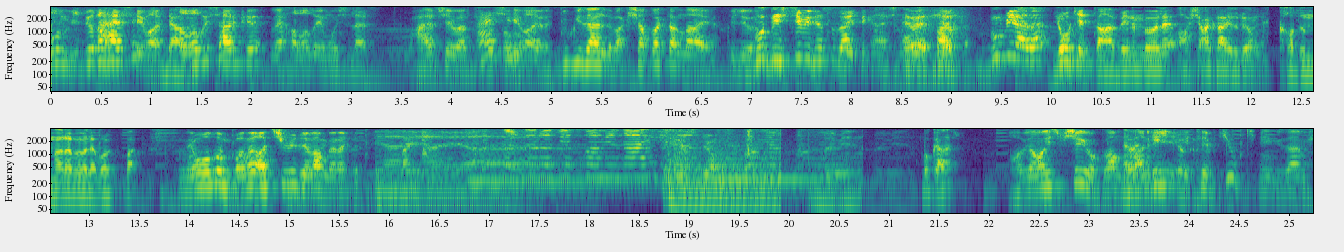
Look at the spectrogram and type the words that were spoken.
Oğlum videoda her şey var. Ya. Havalı şarkı ve havalı emojiler. Her şey var. Her TikTok'ta şey olması var. gerek. Bu güzeldi bak şaplaktan daha iyi. Biliyorum. Bu dişçi videosu da Sürekli karşıma Evet çıkıyor. bak bu bir ara yok etti abi benim böyle aşağı kaydırıyorum. Kadınlara böyle bak bak. Ne oğlum bana aç şu video lan merak ettim. bak. Bu kadar. Abi ama hiçbir şey yok lan. Bu Evet, hani hiç bir yok. tepki yok ki. Ne güzelmiş.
